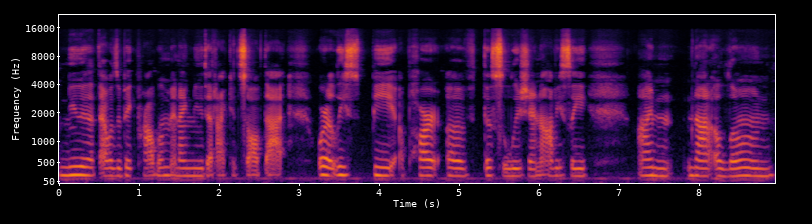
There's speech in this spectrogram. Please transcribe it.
knew that that was a big problem and I knew that I could solve that or at least be a part of the solution. Obviously, I'm not alone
